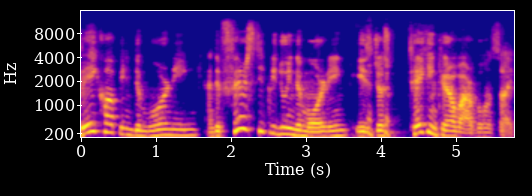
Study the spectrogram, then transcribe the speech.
wake up in the morning and the first thing we do in the morning is just taking care of our bonsai.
